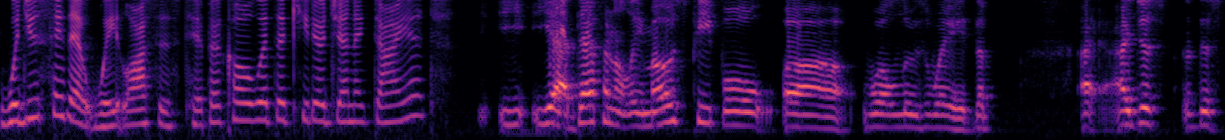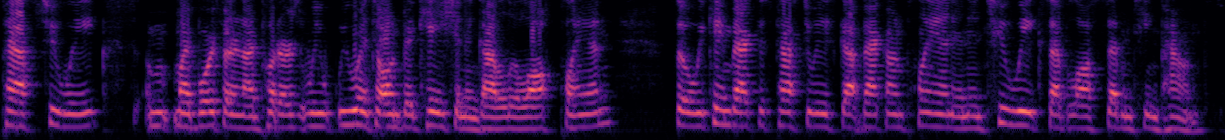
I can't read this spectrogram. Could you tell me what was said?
would you say that weight loss is typical with a ketogenic diet? Yeah, definitely. Most people uh, will lose weight. The I, I just this past two weeks, my boyfriend and I put our we we went on vacation and got a little off plan. So we came back this past two weeks, got back on plan, and in two weeks I've lost 17 pounds.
